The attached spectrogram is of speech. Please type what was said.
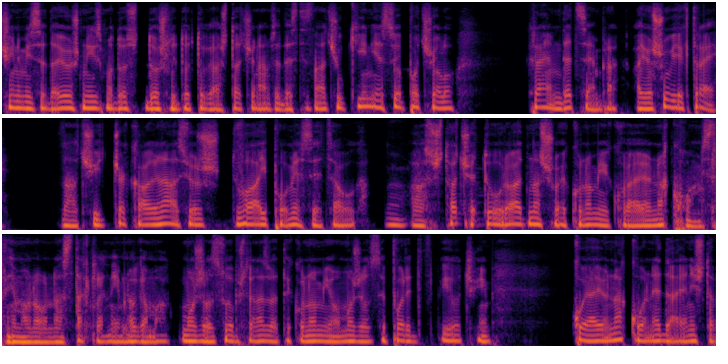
Čini mi se da još nismo doš- došli do toga šta će nam se desiti. Znači u Kini je sve počelo krajem decembra, a još uvijek traje. Znači čekali nas još dva i pol mjeseca ovoga. Da. A šta će to uraditi našoj ekonomiji koja je onako, mislim, ono, na staklenim nogama, može li se uopšte nazvati ekonomijom, može li se porediti s bilo čim, koja je onako ne daje ništa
